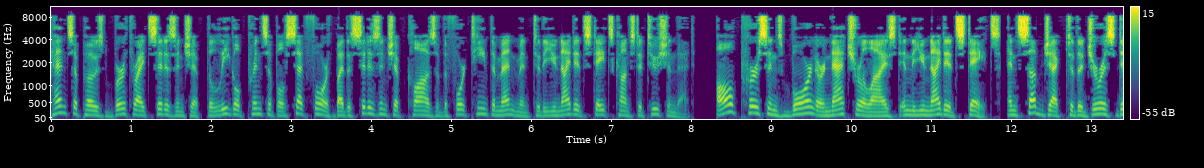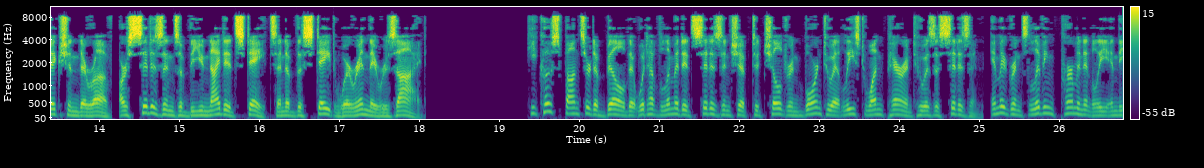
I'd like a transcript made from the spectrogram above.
Pence opposed birthright citizenship the legal principle set forth by the Citizenship Clause of the Fourteenth Amendment to the United States Constitution that, "...all persons born or naturalized in the United States, and subject to the jurisdiction thereof, are citizens of the United States and of the state wherein they reside." He co-sponsored a bill that would have limited citizenship to children born to at least one parent who is a citizen, immigrants living permanently in the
